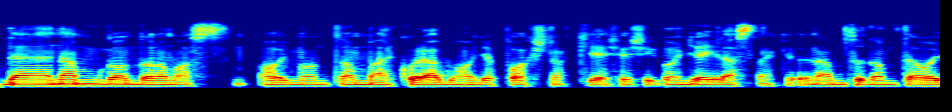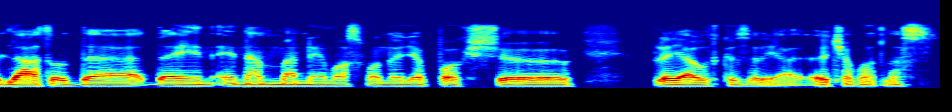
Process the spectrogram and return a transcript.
de nem gondolom azt, ahogy mondtam már korábban, hogy a Paksnak kiesési gondjai lesznek. Nem tudom, te hogy látod, de, de én, én nem merném azt mondani, hogy a Paks playout közeli csapat lesz.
